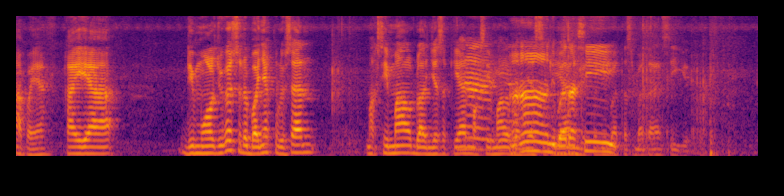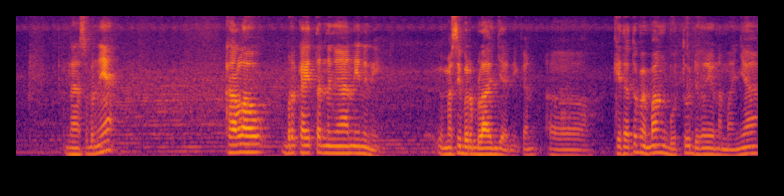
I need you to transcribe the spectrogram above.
apa ya kayak di mall juga sudah banyak tulisan maksimal belanja sekian Nah, maksimal iya. belanja Ah, sekian dibatasi. gitu, dibatas-batasi gitu nah sebenarnya kalau berkaitan dengan ini nih masih berbelanja nih kan eh, kita tuh memang butuh dengan yang namanya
